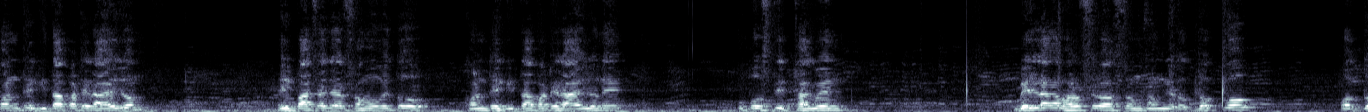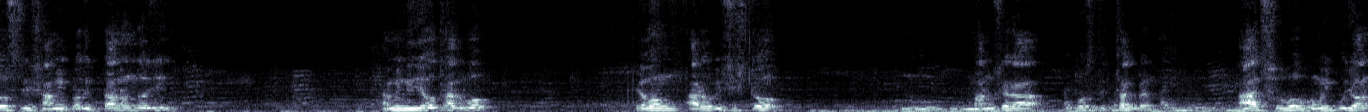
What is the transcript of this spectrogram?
কণ্ঠে গীতা পাঠের আয়োজন। এই পাঁচ হাজার সমবেত কণ্ঠে গীতা পাঠের আয়োজনে উপস্থিত থাকবেন বেলডাঙ্গা ভারত সেবাশ্রম সংঘের অধ্যক্ষ পদ্মশ্রী স্বামী প্রদীপ্তানন্দজি। আমি নিজেও থাকব। এবং আরও বিশিষ্ট মানুষেরা উপস্থিত থাকবেন। আজ শুভ ভূমি পূজন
